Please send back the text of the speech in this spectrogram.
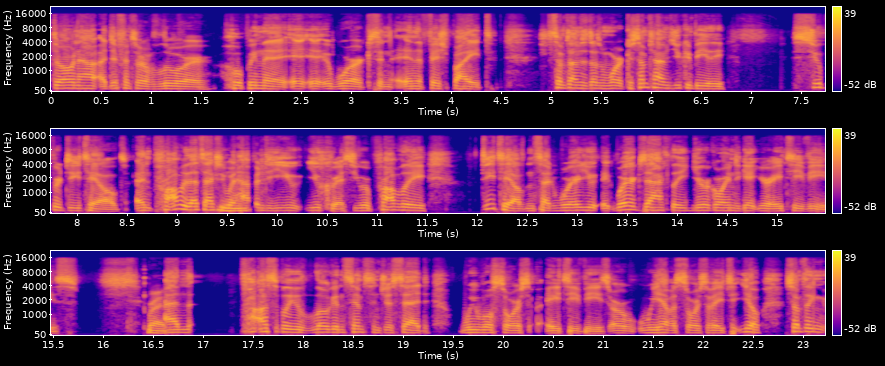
throwing out a different sort of lure, hoping that it, it works and, and the fish bite. Sometimes it doesn't work because sometimes you can be super detailed, and probably that's actually mm-hmm. what happened to you, you Chris. You were probably detailed and said where you where exactly you're going to get your ATVs. Right. And possibly Logan Simpson just said we will source ATVs or we have a source of ATV, you know, something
